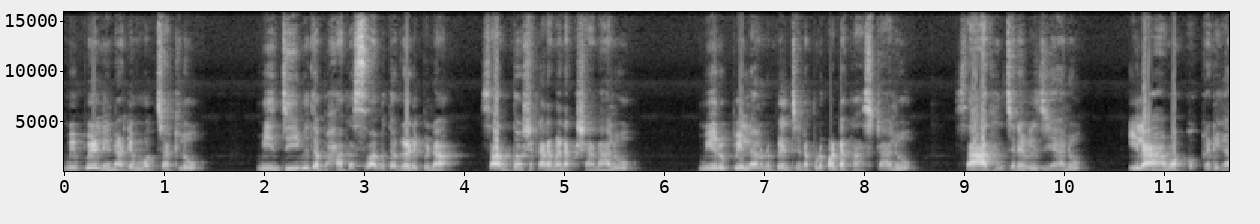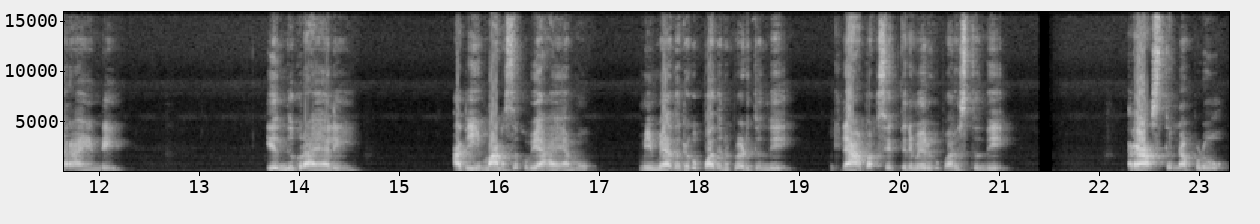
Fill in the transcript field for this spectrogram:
మీ పెళ్ళినాటి ముచ్చట్లు మీ జీవిత భాగస్వామితో గడిపిన సంతోషకరమైన క్షణాలు. మీరు పిల్లలను పెంచినప్పుడు పడ్డ కష్టాలు సాధించిన విజయాలు ఇలా ఒక్కొక్కటిగా రాయండి. ఎందుకు రాయాలి? అది మనసుకు వ్యాయామం. మీ మెదడుకు పదును పెడుతుంది. జ్ఞాపక శక్తిని మెరుగుపరుస్తుంది. రాస్తున్నప్పుడు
